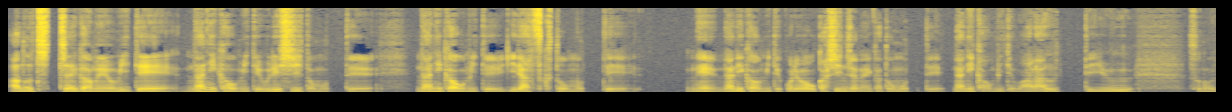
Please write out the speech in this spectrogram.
あのちっちゃい画面を見て何かを見て嬉しいと思って何かを見てイラつくと思ってね何かを見てこれはおかしいんじゃないかと思って何かを見て笑うっていうその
